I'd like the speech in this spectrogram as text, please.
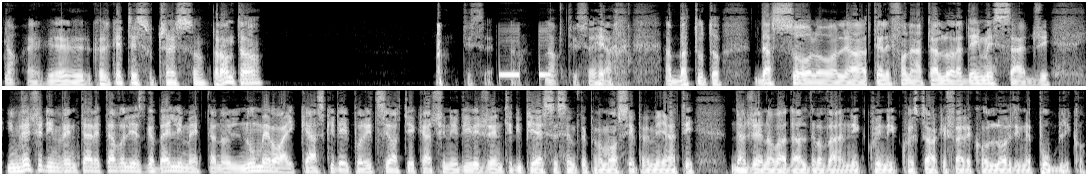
No, eh, eh, che ti è successo? Pronto? Ti sei, no, ti sei abbattuto da solo la telefonata. Allora, dei messaggi. Invece di inventare tavoli e sgabelli, mettano il numero ai caschi dei poliziotti e cacciano i dirigenti di PS sempre promossi e premiati da Genova ad Aldrovani. Quindi questo ha a che fare con l'ordine pubblico.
